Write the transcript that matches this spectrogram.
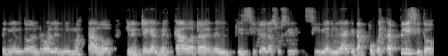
teniendo el rol del mismo Estado, que le entregue al mercado a través del principio de la subsidiariedad, que tampoco está explícito,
